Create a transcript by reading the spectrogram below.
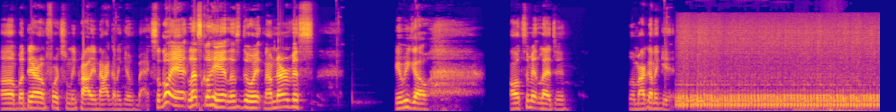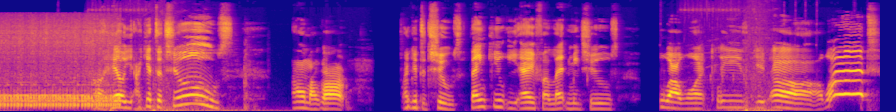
Um, but they're unfortunately probably not going to give them back. So go ahead. Let's go ahead. Let's do it. And I'm nervous. Here we go. Ultimate Legend. Who am I going to get? Oh, hell yeah. I get to choose. Oh, my God. I get to choose. Thank you, EA, for letting me choose who I want. Please give. Oh, what?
